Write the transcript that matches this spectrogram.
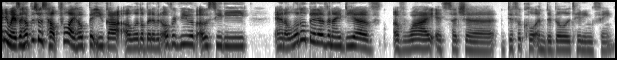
anyways, I hope this was helpful. I hope that you got a little bit of an overview of OCD and a little bit of an idea of, of why it's such a difficult and debilitating thing.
